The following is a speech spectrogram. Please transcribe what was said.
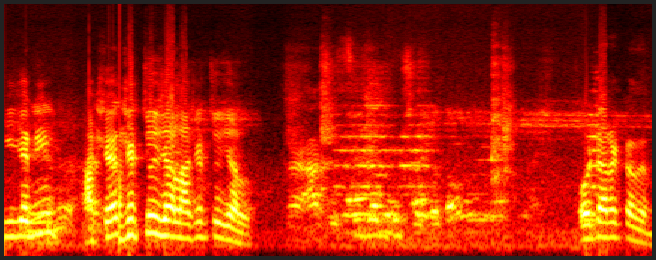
কি জানি? হাঁসের হাঁসের চুই জাল হাঁসের চুই জাল ওইটা আরেকটা দেন।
